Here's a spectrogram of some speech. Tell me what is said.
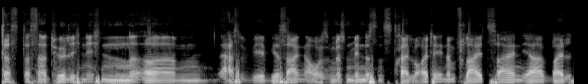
dass das natürlich nicht ein, ähm, also wir, wir sagen auch, es müssen mindestens drei Leute in einem Flight sein, ja, weil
